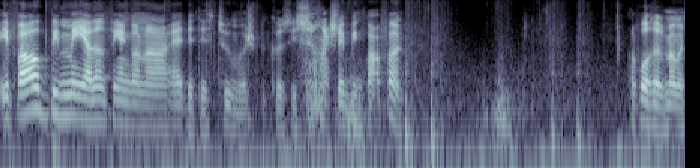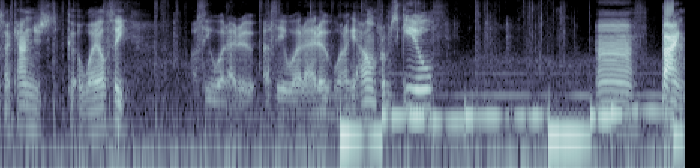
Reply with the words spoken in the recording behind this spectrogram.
if I'll be me, I don't think I'm gonna edit this too much because it's actually been quite fun. Of course, there's moments I can just cut away. I'll see. I'll see what I do. I'll see what I do when I get home from school. Uh, bank.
